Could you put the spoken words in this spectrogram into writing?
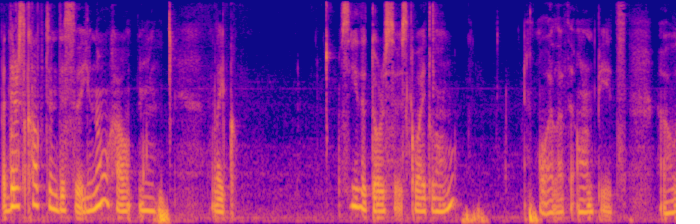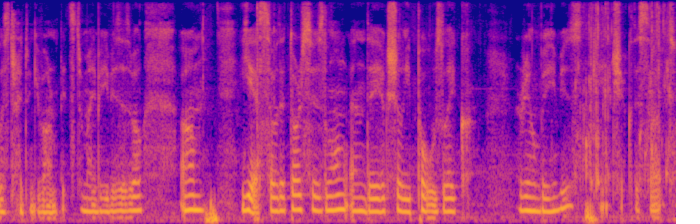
But they're sculpted this way. You know how mm, like see the torso is quite long? Oh i love the armpits. I always try to give armpits to my babies as well. Um yes so the torso is long and they actually pose like real babies. Okay check this out.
